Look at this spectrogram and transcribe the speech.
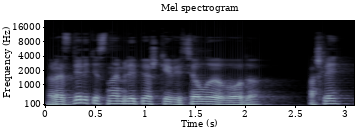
Разделите с нами лепешки и веселую воду. Пошли?»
